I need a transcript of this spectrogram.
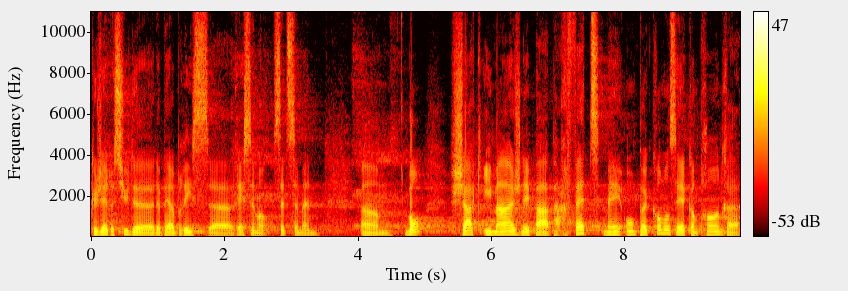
que j'ai reçue de, Père Brice euh, récemment, cette semaine. Euh, bon, chaque image n'est pas parfaite, mais on peut commencer à comprendre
